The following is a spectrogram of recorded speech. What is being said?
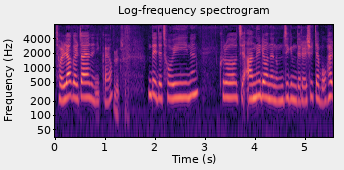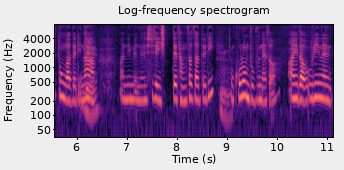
전략을 짜야 되니까요. 그렇죠. 근데 이제 저희는 그러지 않으려는 움직임들을 실제 뭐 활동가들이나 예. 아니면은 실제 20대 당사자들이 음. 좀 그런 부분에서 아니다 우리는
